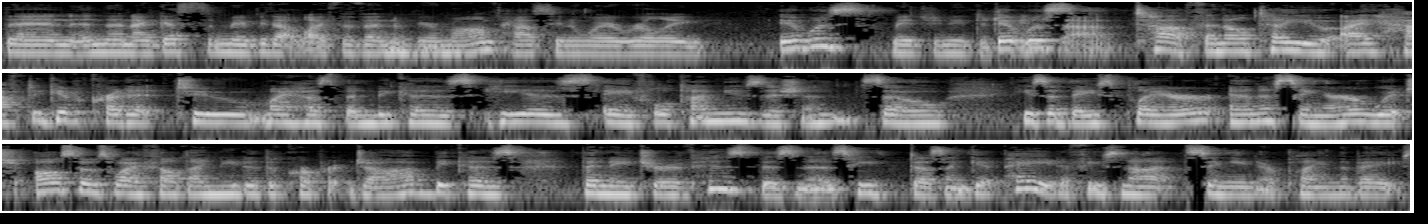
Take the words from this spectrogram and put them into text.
then? And then I guess maybe that life event of your mom passing away really it was made you need to change it was that. tough and i'll tell you i have to give credit to my husband because he is a full-time musician so he's a bass player and a singer which also is why i felt i needed the corporate job because the nature of his business he doesn't get paid if he's not singing or playing the bass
